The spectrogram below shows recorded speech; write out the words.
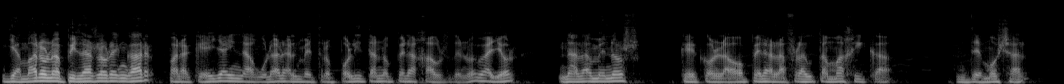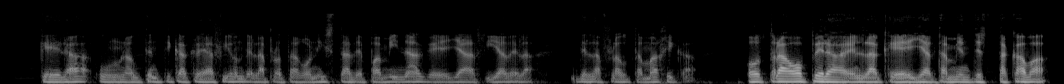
llamaron a Pilar Lorengar para que ella inaugurara el Metropolitan Opera House de Nueva York, nada menos que con la ópera La flauta mágica de Mozart, que era una auténtica creación de la protagonista de Pamina que ella hacía de la, de la flauta mágica. Otra ópera en la que ella también destacaba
